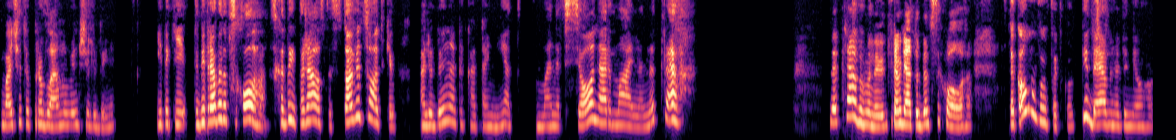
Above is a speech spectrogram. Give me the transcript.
бачите проблему в іншій людині, і такі, тобі треба до психолога, сходи, пожалуйста, 100%. А людина така, та ні, у мене все нормально, не треба. Не треба мене відправляти до психолога. В такому випадку піде вона до нього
